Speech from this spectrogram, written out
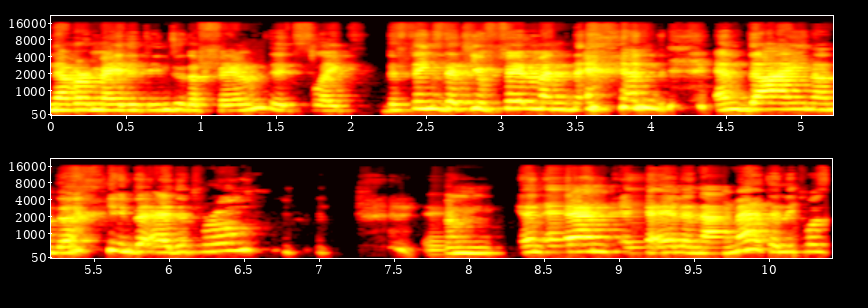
never made it into the film. It's like the things that you film and and and dying on the in the edit room. um, and and Yael and I met, and it was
